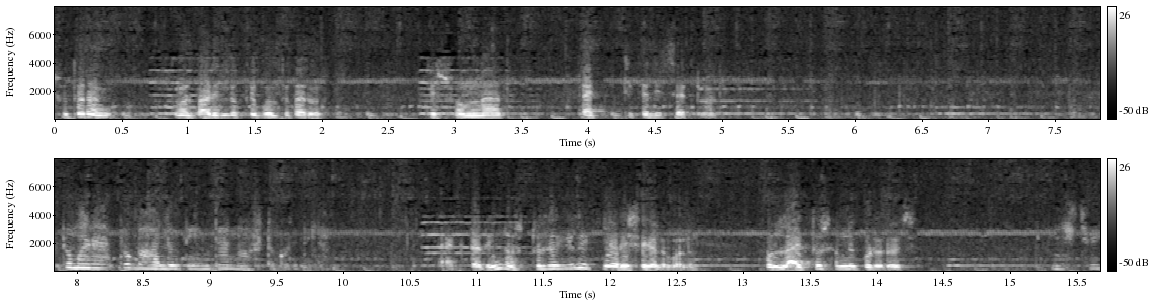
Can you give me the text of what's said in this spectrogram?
সুতরাং তোমার বাড়ির লোককে বলতে পারো Mr. সোমনাথ প্র্যাকটিক্যালি সেটল তোমার এত ভালো দিনটা নষ্ট করে দিলাম। একটা দিন নষ্ট হয়ে গেলে কি আর এসে গেল বলো? ওর লাইফ তো সামনে পড়ে রয়েছে। নিশ্চয়ই।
